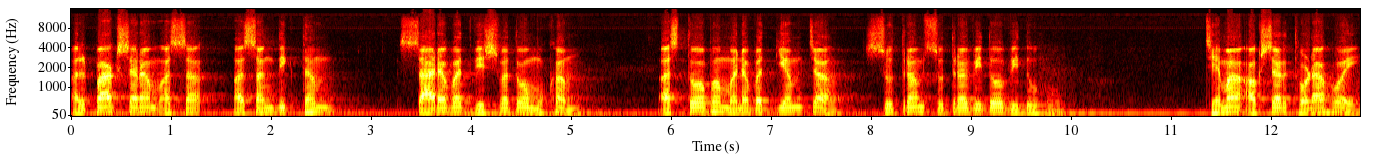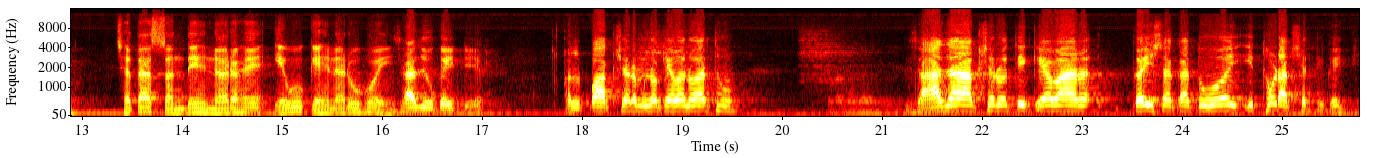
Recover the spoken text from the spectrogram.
અલ્પાક્ષરમ અસંદિગ્ધમ સારવદ વિશ્વતો મુખમ અસ્તોભ મનવદ્યમ ચ સૂત્રમ સૂત્રવિદો વિદુહુ. જેમાં અક્ષર થોડા હોય છતાં સંદેહ ન રહે એવું કહેનારું હોય. જાજુ કહી દે. અલ્પાક્ષરમ નો કહેવાનો અર્થ હું ઝાઝા અક્ષરોથી કહેવા કહી શકાતું હોય એ થોડા અક્ષરથી કહી દે.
